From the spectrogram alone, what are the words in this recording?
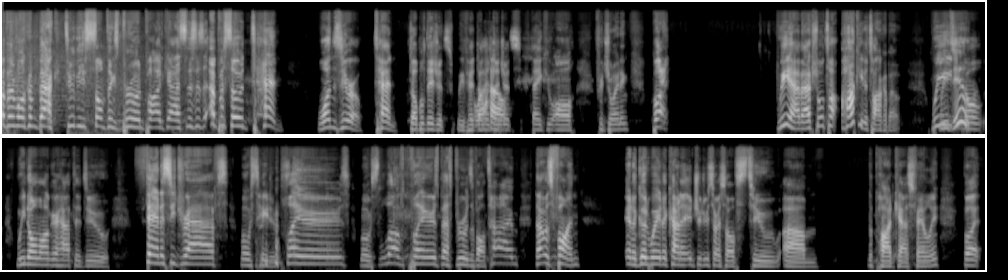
Up, and welcome back to the Something's Bruin podcast. This is episode 10, 1 0, 10, double digits. We've hit double Wow. digits. Thank you all for joining. But we have actual to- hockey to talk about. We, We do. No, we no longer have to do fantasy drafts, most hated players, most loved players, best Bruins of all time. That was fun and a good way to kind of introduce ourselves to um, the podcast family. But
